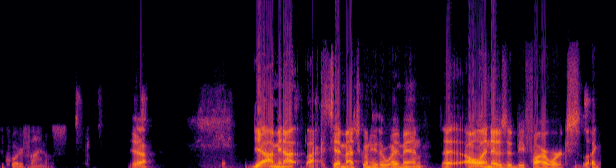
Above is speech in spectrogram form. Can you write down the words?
the quarterfinals Yeah, yeah. I mean, I I could see that match going either way, man. Uh, all I know is it'd be fireworks. Like,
